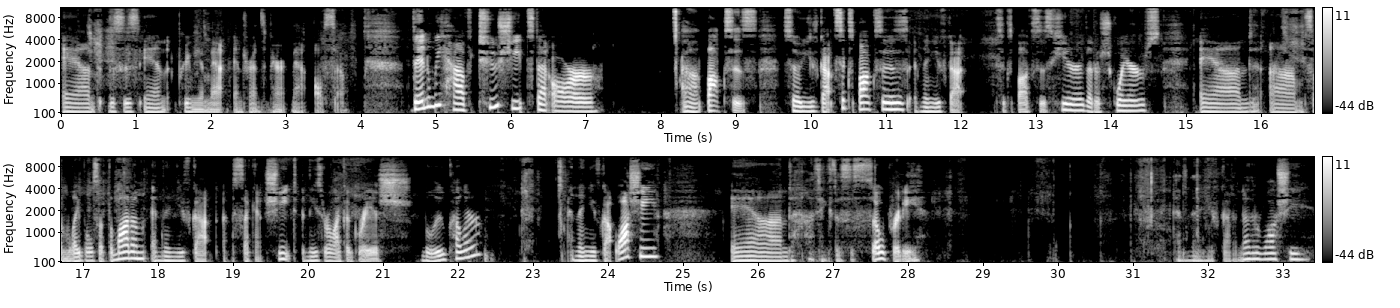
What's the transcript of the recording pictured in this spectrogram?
And this is in premium matte and transparent matte also. Then we have two sheets that are uh, boxes. So you've got six boxes, and then you've got six boxes here that are squares, and um, some labels at the bottom, and then you've got a second sheet, and these are like a grayish blue color. And then you've got washi, and I think this is so pretty. And then you've got another washi.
